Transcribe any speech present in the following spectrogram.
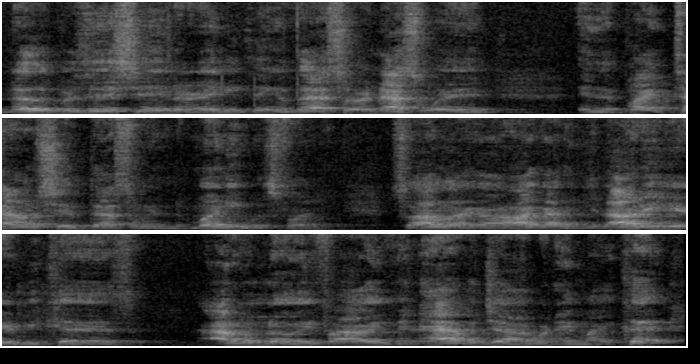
another position or anything of that sort. And that's when in the Pike Township, that's when the money was funny. So I'm like, oh, I got to get out of here because I don't know if I'll even have a job or they might cut.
